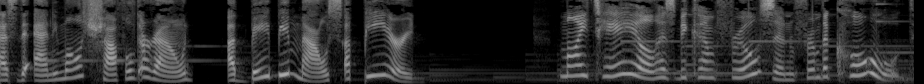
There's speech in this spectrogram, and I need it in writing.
As the animal shuffled around, a baby mouse appeared. My tail has become frozen from the cold.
